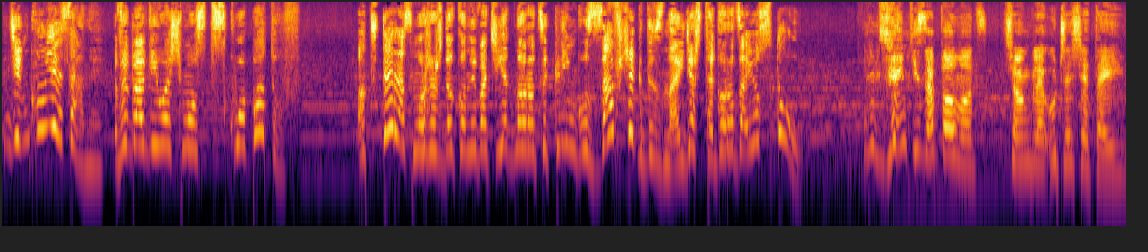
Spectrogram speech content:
Dziękuję, Zany. Wybawiłaś most z kłopotów. Od teraz możesz dokonywać jednorocyklingu zawsze, gdy znajdziesz tego rodzaju stół. Dzięki za pomoc. Ciągle uczę się tej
